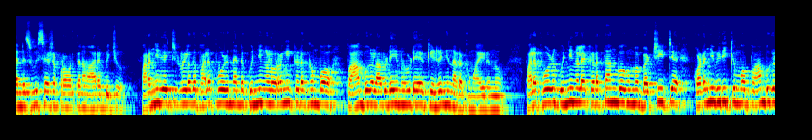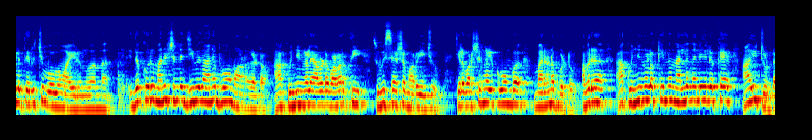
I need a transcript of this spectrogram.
തന്റെ സുവിശേഷ പ്രവർത്തനം ആരംഭിച്ചു. പറഞ്ഞു കേട്ടിട്ടുള്ളത് പലപ്പോഴും തന്റെ കുഞ്ഞുങ്ങൾ ഉറങ്ങിക്കിടക്കുമ്പോൾ പാമ്പുകൾ അവിടെയും ഇവിടെയൊക്കെ ഇഴഞ്ഞു നടക്കുമായിരുന്നു. പലപ്പോഴും കുഞ്ഞുങ്ങളെ കിടത്താൻ പോകുമ്പോൾ ബെഡ്ഷീറ്റ് കുടഞ്ഞു വിരിക്കുമ്പോൾ പാമ്പുകൾ തെറിച്ചു പോകുമായിരുന്നു എന്ന്. ഇതൊക്കെ ഒരു മനുഷ്യന്റെ ജീവിതാനുഭവമാണ് കേട്ടോ. ആ കുഞ്ഞുങ്ങളെ അവിടെ വളർത്തി സുവിശേഷം അറിയിച്ചു. ചില വർഷങ്ങൾക്ക് മുമ്പ് മരണപ്പെട്ടു. അവർ ആ കുഞ്ഞുങ്ങളൊക്കെ ഇന്ന് നല്ല നിലയിലൊക്കെ ആയിട്ടുണ്ട്.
